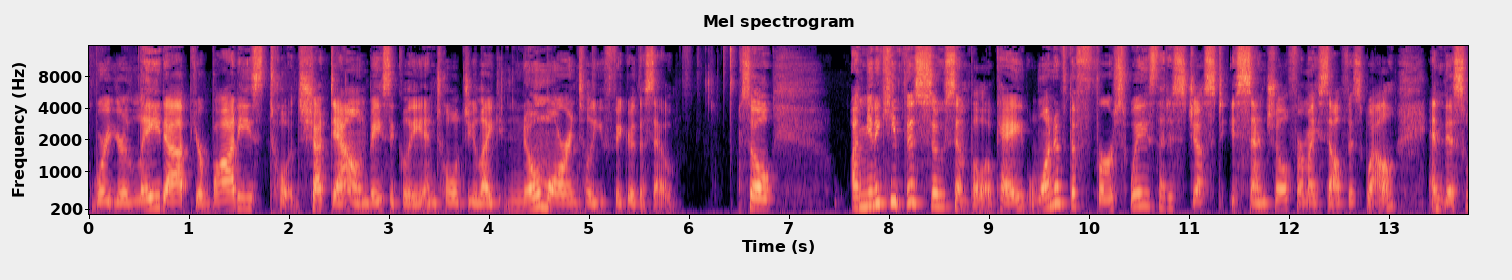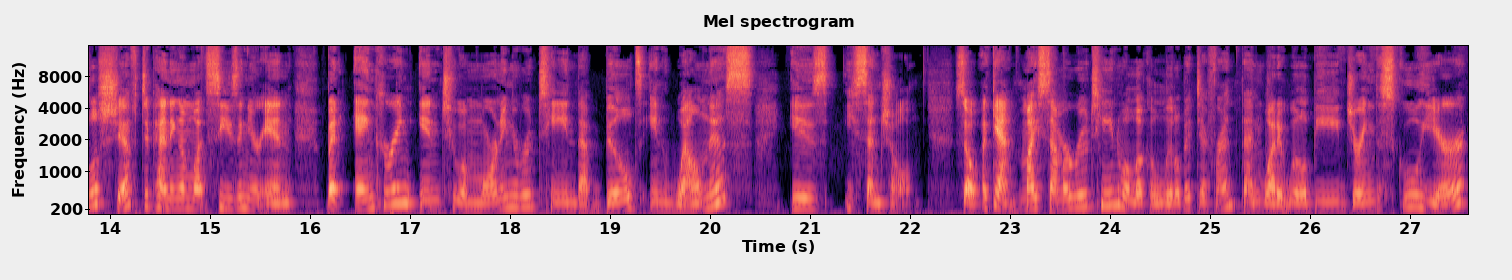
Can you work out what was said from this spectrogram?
where you're laid up, your body's to- shut down basically, and told you, like, no more until you figure this out. So, I'm going to keep this so simple, okay? One of the first ways that is just essential for myself as well, and this will shift depending on what season you're in, but anchoring into a morning routine that builds in wellness is essential. So, again, my summer routine will look a little bit different than what it will be during the school year,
